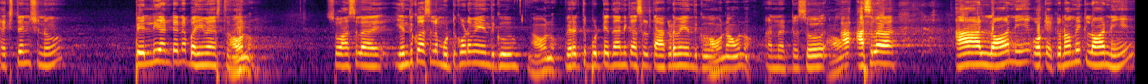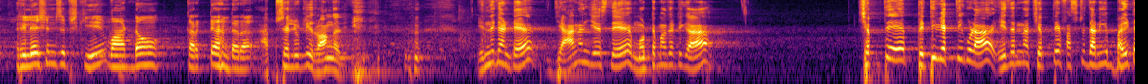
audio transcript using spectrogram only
ఎక్స్టెన్షను పెళ్ళి అంటేనే భయం వేస్తుంది. అవును. సో అసలు ఎందుకు అసలు ముట్టుకోవడమే ఎందుకు? అవును. విరక్తి పుట్టేదానికి అసలు తాకడమే ఎందుకు? అవును అవును. అన్నట్టు. సో అసలు ఆ లాని ఒక ఎకనామిక్ లాని రిలేషన్షిప్స్కి వాడడం కరెక్టే అంటారా? అబ్సల్యూట్లీ రాంగ్ అది. ఎందుకంటే ధ్యానం చేస్తే మొట్టమొదటిగా చెప్తే ప్రతి వ్యక్తి కూడా ఏదన్నా చెప్తే ఫస్ట్ దానికి బయట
